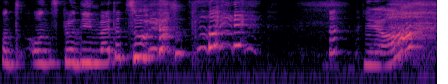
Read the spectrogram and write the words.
Und uns Blondinen weiter zuhören. Ja.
